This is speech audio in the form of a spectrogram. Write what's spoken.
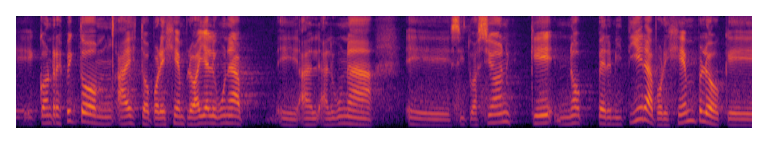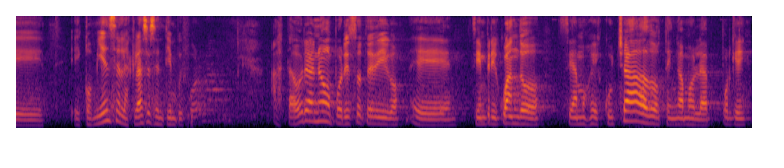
Eh, con respecto a esto, por ejemplo, ¿hay alguna, eh, alguna eh, situación que no permitiera, por ejemplo, que comiencen las clases en tiempo y forma? Hasta ahora no, por eso te digo, eh, siempre y cuando seamos escuchados, tengamos la... porque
